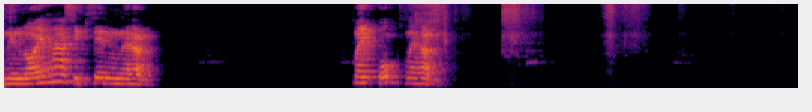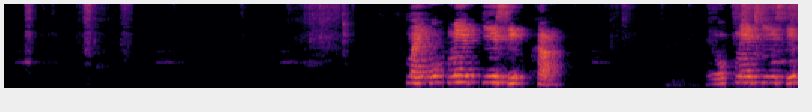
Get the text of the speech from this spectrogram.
หนึ่งร้อยห้าสิบเซนนะครับ ไม่อกนะครับไม่อกเมตรยี่สิบครับไม่อกเมตรยี่สิบ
